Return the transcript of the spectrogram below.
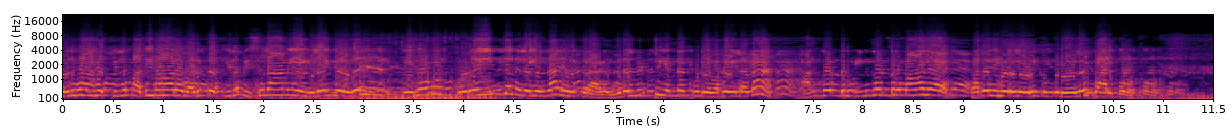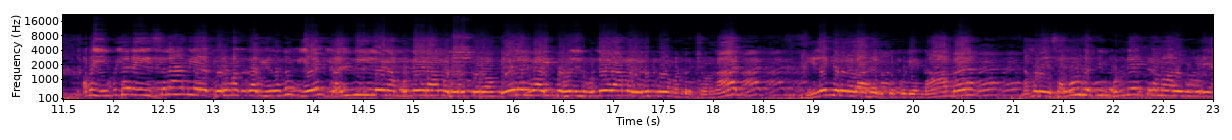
நிர்வாகத்திலும் அதிகார வர்க்கத்திலும் இஸ்லாமிய இளைஞர்கள் மிகவும் குறைந்த நிலையில் தான் இருக்கிறார்கள். விரல் விட்டு எண்ணக்கூடிய வகையில தான் அங்கொன்றும் இங்கொன்றுமாக பதவிகளில் இருக்கக்கூடியவர்களை பார்க்கிறோம். அப்ப இத்தனை இஸ்லாமிய பெருமக்கள் இருந்தும் ஏன் கல்வியிலே நாம் முன்னேறாமல் இருக்கிறோம் வேலை வாய்ப்புகளில் முன்னேறாமல் இருக்கிறோம் என்று சொன்னால் இளைஞர்களாக இருக்கக்கூடிய நாம நம்முடைய சமூகத்தின் முன்னேற்றமாக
